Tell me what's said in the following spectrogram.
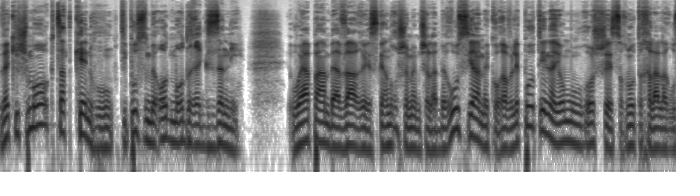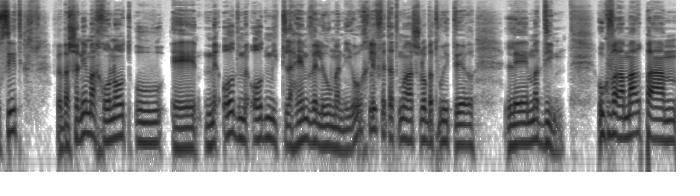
וכשמו קצת כן הוא, טיפוס מאוד מאוד רגזני. הוא היה פעם בעבר אה, סגן ראש הממשלה ברוסיה, מקורב לפוטין, היום הוא ראש אה, סוכנות החלל הרוסית, ובשנים האחרונות הוא אה, מאוד מאוד מתלהם ולאומני. הוא החליף את התמונה שלו בטוויטר למדים. הוא כבר אמר פעם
